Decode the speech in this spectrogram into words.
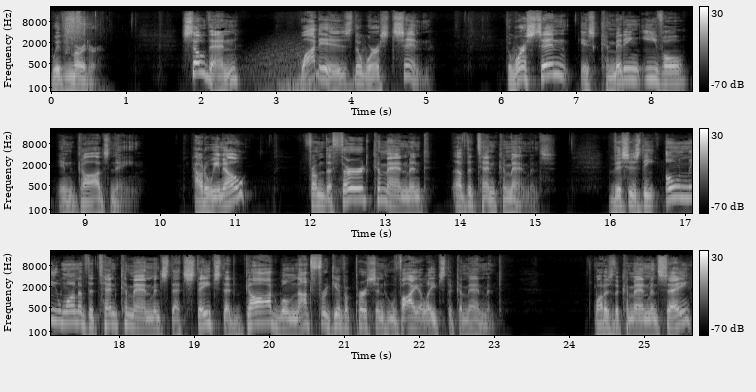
with murder. So then, what is the worst sin? The worst sin is committing evil in God's name. How do we know? From the third commandment of the Ten Commandments. This is the only one of the Ten Commandments that states that God will not forgive a person who violates the commandment. What does the commandment say?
